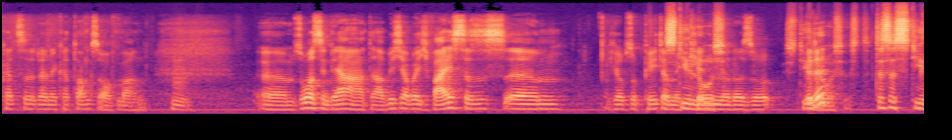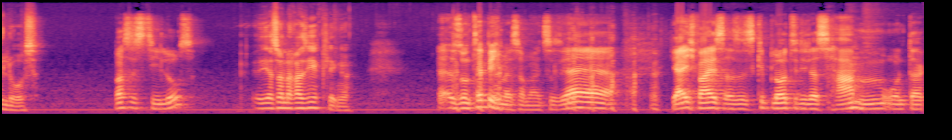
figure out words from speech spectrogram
kannst du deine Kartons aufmachen. Ähm, sowas in der Art habe ich, aber ich weiß, dass es, ähm, ich glaube, so Peter Stillos. McKinnon oder so. Stillos ist. Das ist stillos. Was ist stillos? Ja, so eine Rasierklinge. Äh, So ein Teppichmesser meinst du? Ja, ja, ja. Ja, ich weiß, also es gibt Leute, die das haben und da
